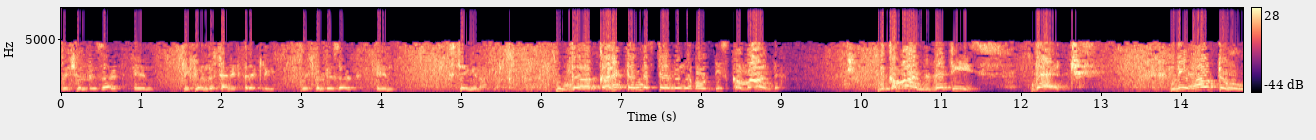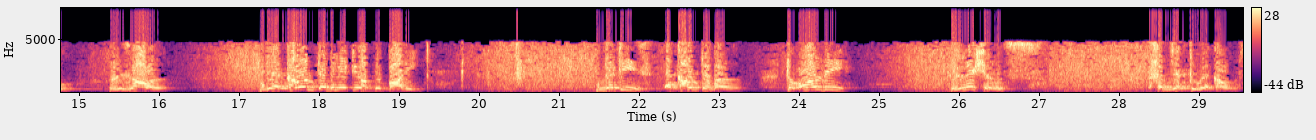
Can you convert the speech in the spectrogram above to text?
which will result in, if you understand it correctly, which will result in staying in Agnas? The correct understanding about this command, the command that is that we have to resolve the accountability of the body that is accountable to all the relations subject to accounts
